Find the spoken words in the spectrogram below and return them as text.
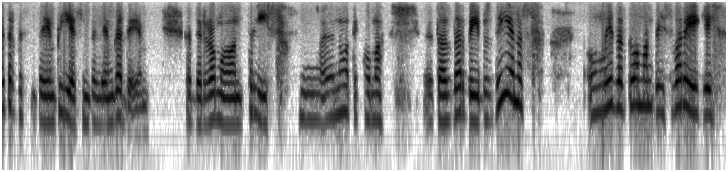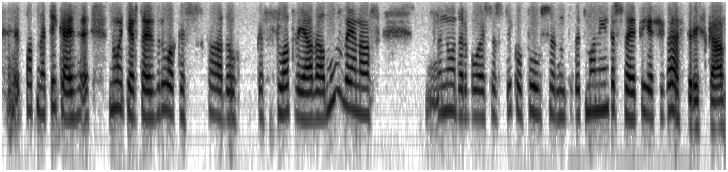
40. un 50. gadiem, kad ir romāna trīs notikuma tās darbības dienas. Un līdz ar to man bija svarīgi pat ne tikai noķert aiz rokas kādu, kas Latvijā vēl mūsdienās nodarbojas ar stikla pūšanu, bet man interesē tieši vēsturiskā.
